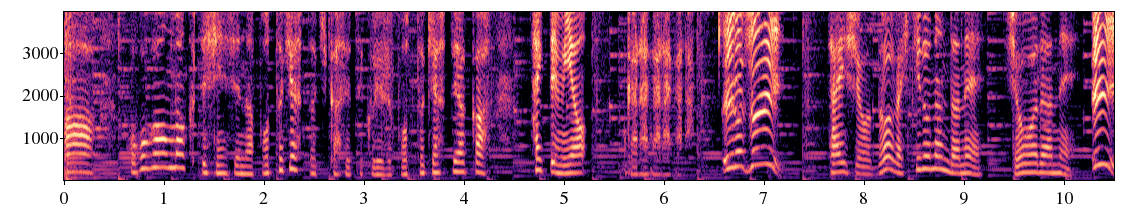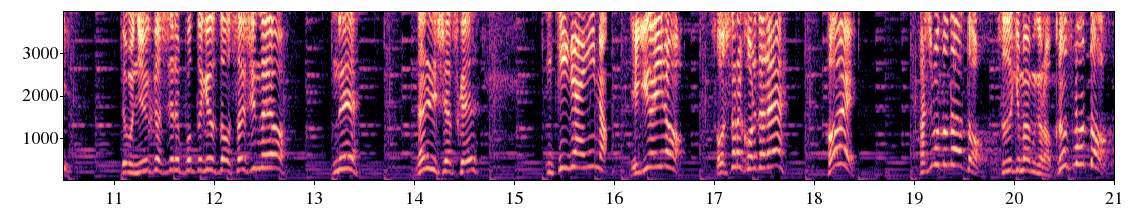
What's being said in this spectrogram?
ああここがうまくて新鮮なポッドキャストを聞かせてくれるポッドキャスト屋か。入ってみよう。ガラガラガラ。いらっしゃい！大将ドアが引き戸なんだね。昭和だね。えい！でも入荷してるポッドキャストは最新だよ。ね。何にしやすく生きがいいの。生きがいいの。そしたらこれだね。はい！橋本直人鈴木まみこのクロスポット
